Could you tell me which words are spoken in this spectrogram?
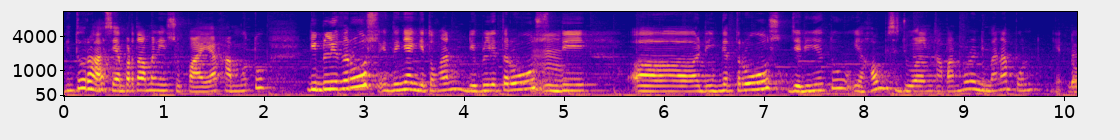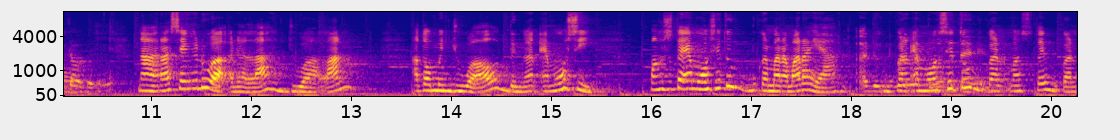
Itu rahasia yang pertama nih supaya kamu tuh dibeli terus intinya gitu kan? Dibeli terus di eh, diinget terus jadinya tuh ya kamu bisa jualan kapan pun dan di mana pun gitu betul betul Nah, rahasia yang kedua adalah jualan atau menjual dengan emosi. Maksudnya emosi itu bukan marah-marah ya. Aduh, bukan tuh emosi tuh bukan maksudnya bukan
